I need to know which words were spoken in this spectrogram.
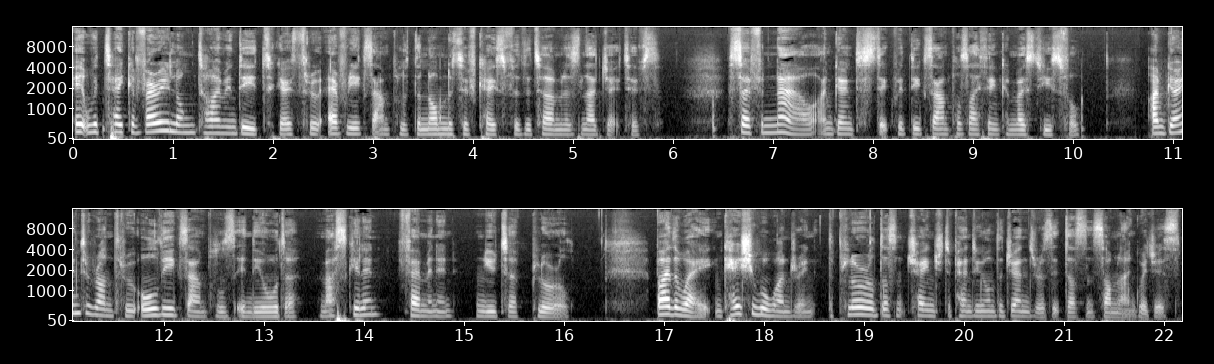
It would take a very long time indeed to go through every example of the nominative case for determiners and adjectives. So for now, I'm going to stick with the examples I think are most useful. I'm going to run through all the examples in the order masculine, feminine, neuter, plural. By the way, in case you were wondering, the plural doesn't change depending on the gender as it does in some languages.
